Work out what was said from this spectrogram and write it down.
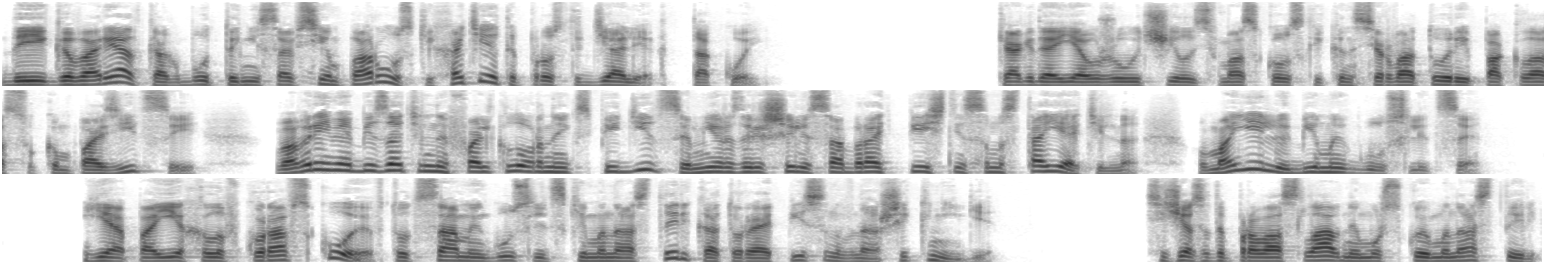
Да и говорят, как будто не совсем по-русски, хотя это просто диалект такой. Когда я уже училась в Московской консерватории по классу композиции, во время обязательной фольклорной экспедиции мне разрешили собрать песни самостоятельно в моей любимой гуслице. Я поехала в Куровское, в тот самый гуслицкий монастырь, который описан в нашей книге. Сейчас это православный мужской монастырь,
